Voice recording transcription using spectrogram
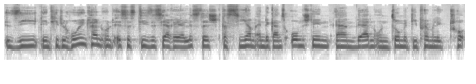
sie den Titel holen können? Und ist es dieses Jahr realistisch, dass sie am Ende ganz oben stehen ähm, werden und somit die Premier League Tro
